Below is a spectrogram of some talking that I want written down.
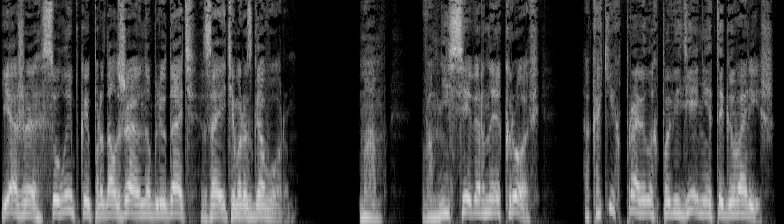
Я же с улыбкой продолжаю наблюдать за этим разговором. «Мам, во мне северная кровь. О каких правилах поведения ты говоришь?»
